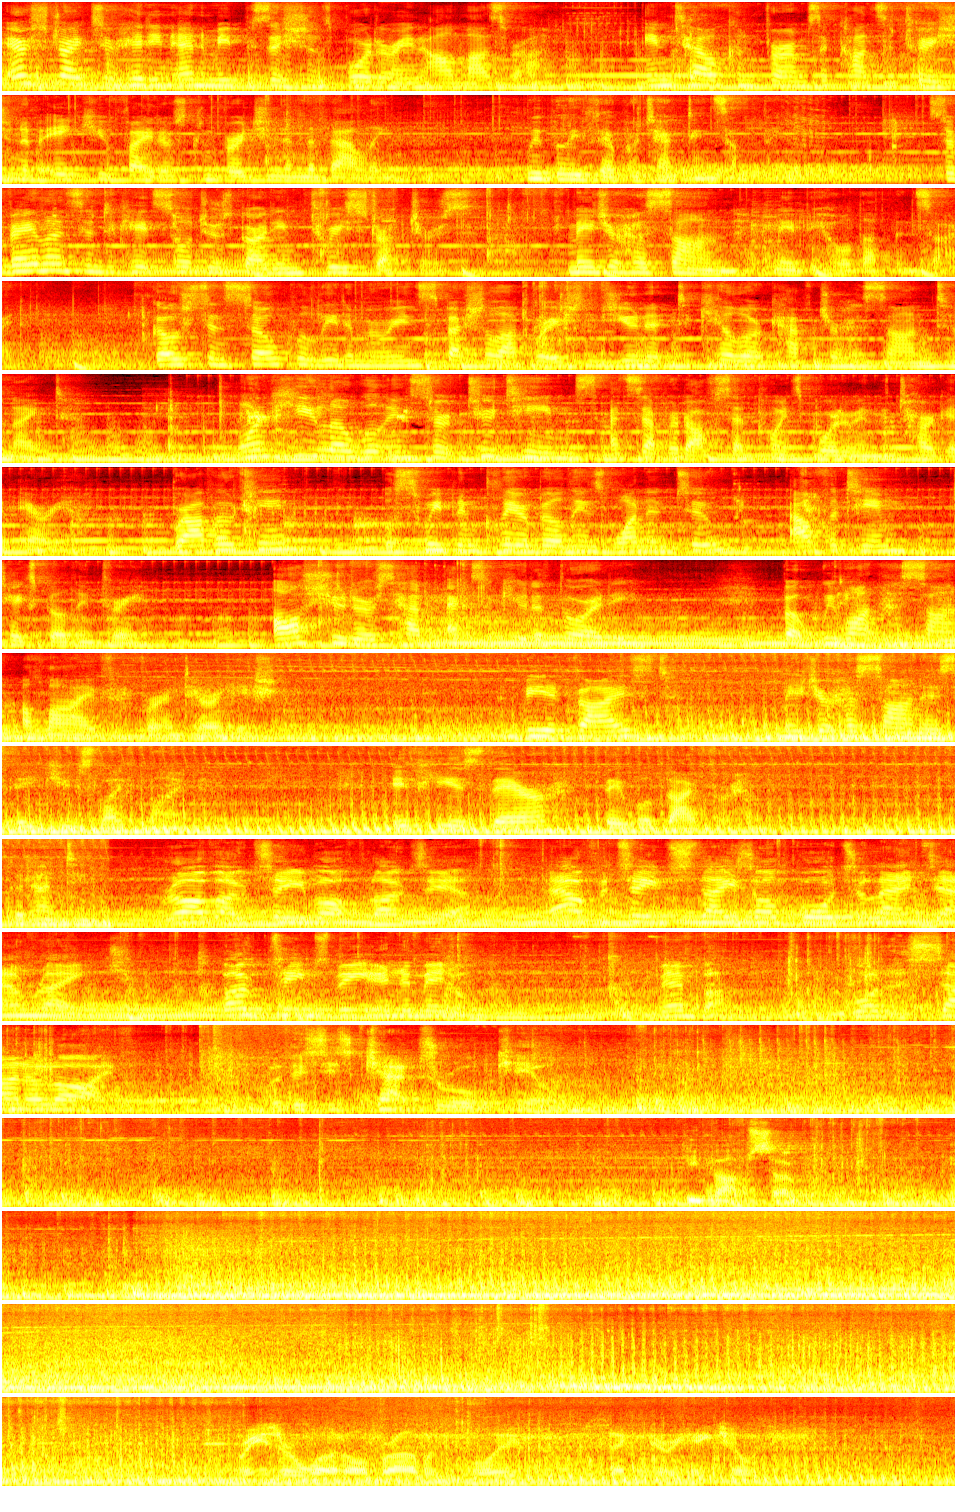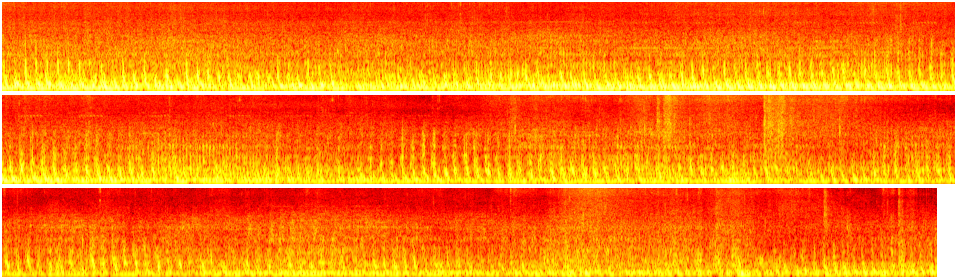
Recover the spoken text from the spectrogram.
Airstrikes are hitting enemy positions bordering Al Mazrah. Intel confirms a concentration of AQ fighters converging in the valley. We believe they're protecting something. Surveillance indicates soldiers guarding three structures. Major Hassan may be holed up inside. Ghost and Soap will lead a Marine Special Operations unit to kill or capture Hassan tonight. One Hilo will insert two teams at separate offset points bordering the target area. Bravo team will sweep and clear buildings one and two. Alpha team takes building three. All shooters have execute authority, but we want Hassan alive for interrogation. And be advised, Major Hassan is AQ's lifeline. If he is there, they will die for him. Good hunting. Bravo team offloads here. Alpha team stays on board to land down range. Both teams meet in the middle. Remember, we want Hassan alive. But this is capture or kill. Keep up, Soap. Razor 1, all Bravo deployed. Secondary HLT.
